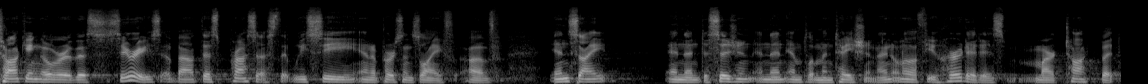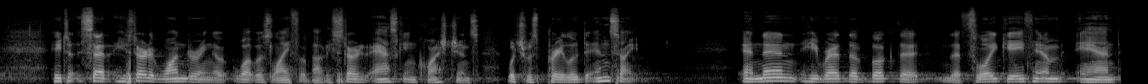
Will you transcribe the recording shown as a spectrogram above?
Talking over this series about this process that we see in a person's life of insight and then decision and then implementation. I don't know if you heard it as Mark talked, but he t- said he started wondering what was life about. He started asking questions, which was prelude to insight. And then he read the book that, that Floyd gave him, and,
